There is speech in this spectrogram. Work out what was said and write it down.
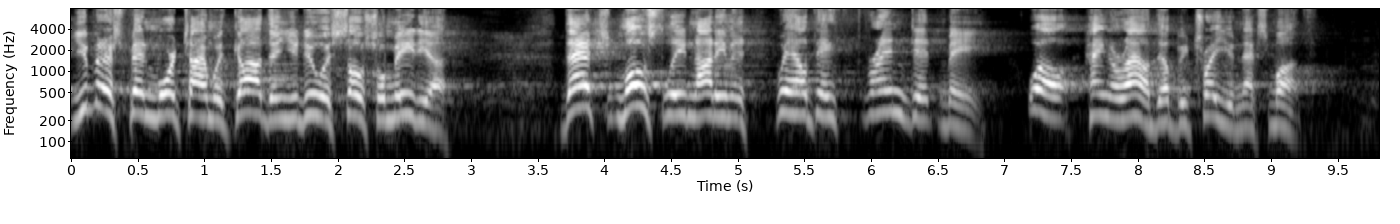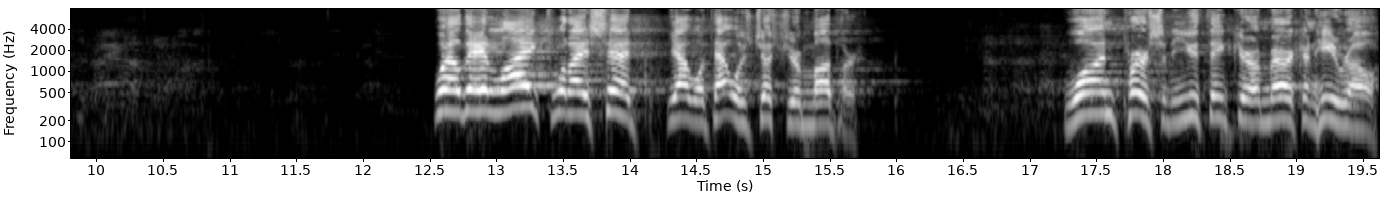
you better spend more time with God than you do with social media. That's mostly not even, well, they friended me. Well, hang around, they'll betray you next month. Well, they liked what I said. Yeah, well, that was just your mother. One person, and you think you're an American hero.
